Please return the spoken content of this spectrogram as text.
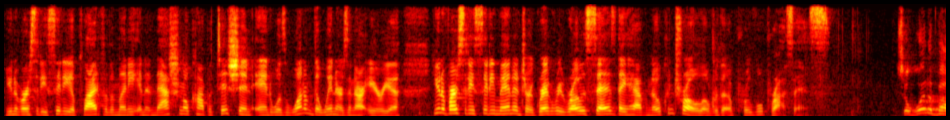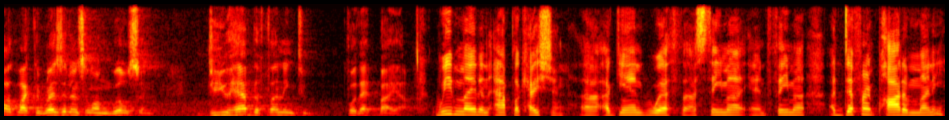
University City applied for the money in a national competition and was one of the winners in our area. University City Manager Gregory Rose says they have no control over the approval process. So what about like the residents along Wilson? Do you have the funding to for that buyout? We've made an application, uh, again, with uh, SEMA and FEMA, a different pot of money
